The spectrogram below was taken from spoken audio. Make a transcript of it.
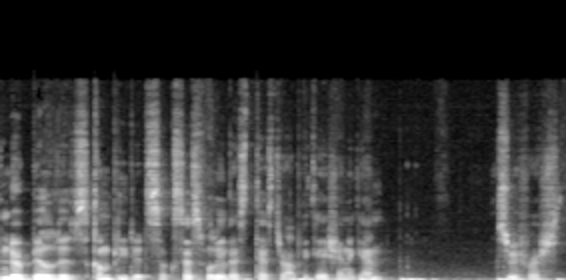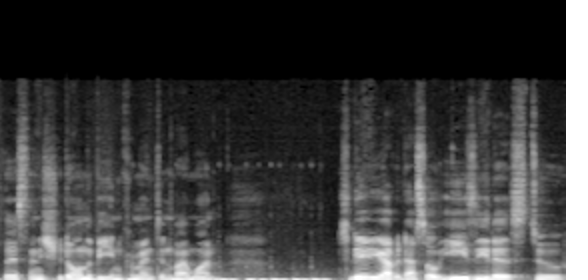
And our build is completed successfully. Let's test our application again. Let's refresh this and it should only be incrementing by one. So there you have it. That's how easy it is to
